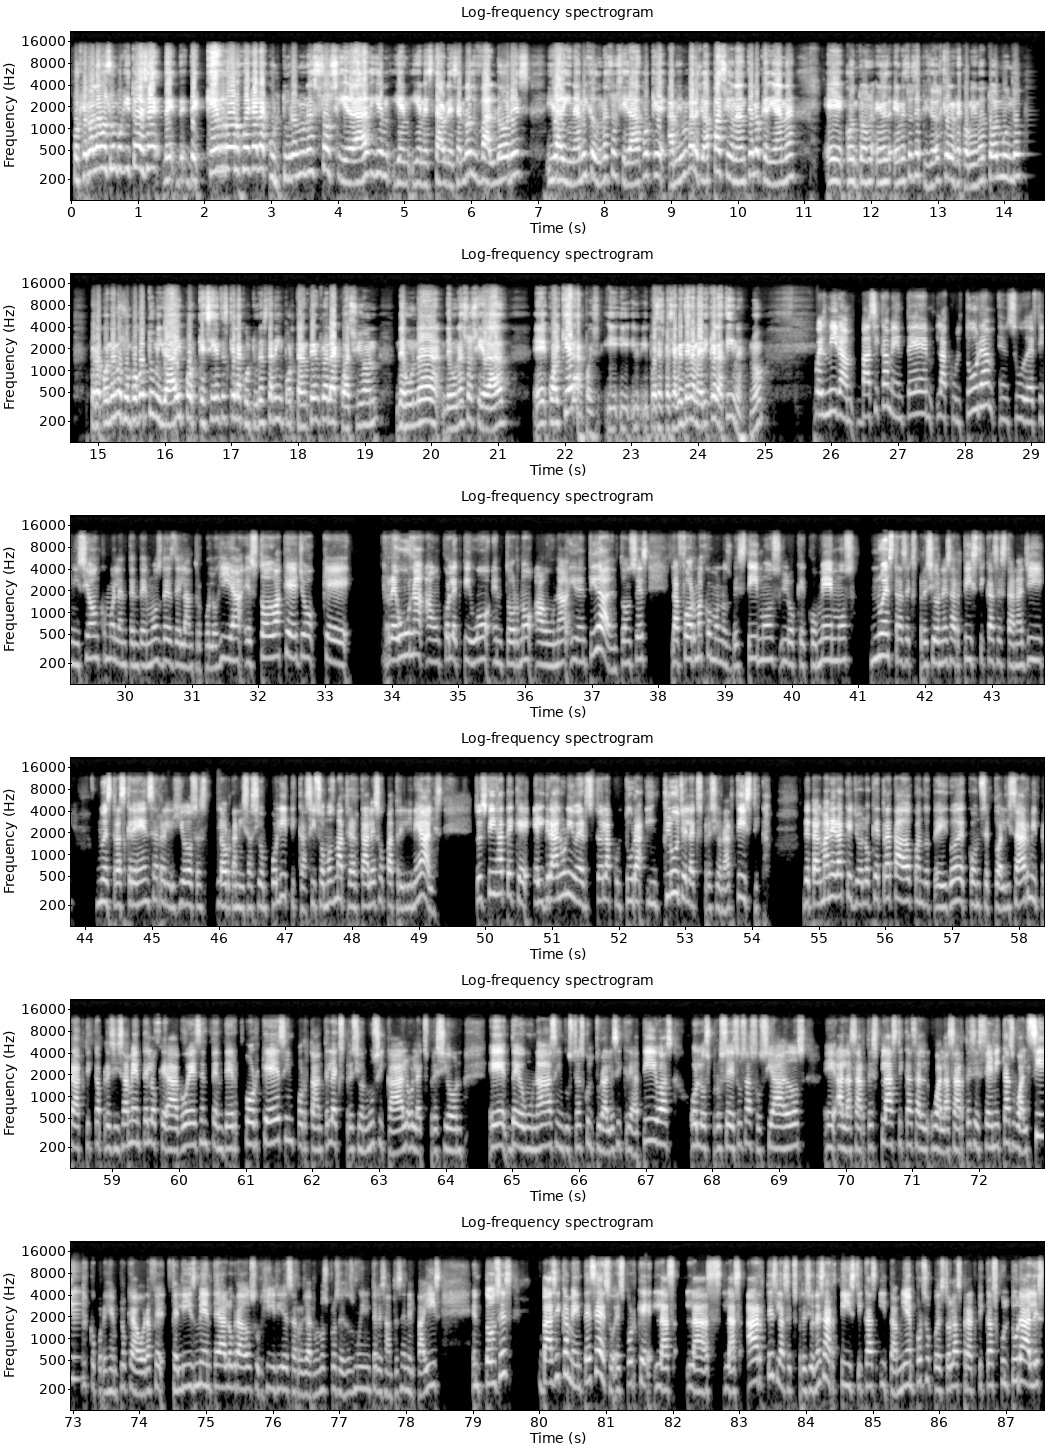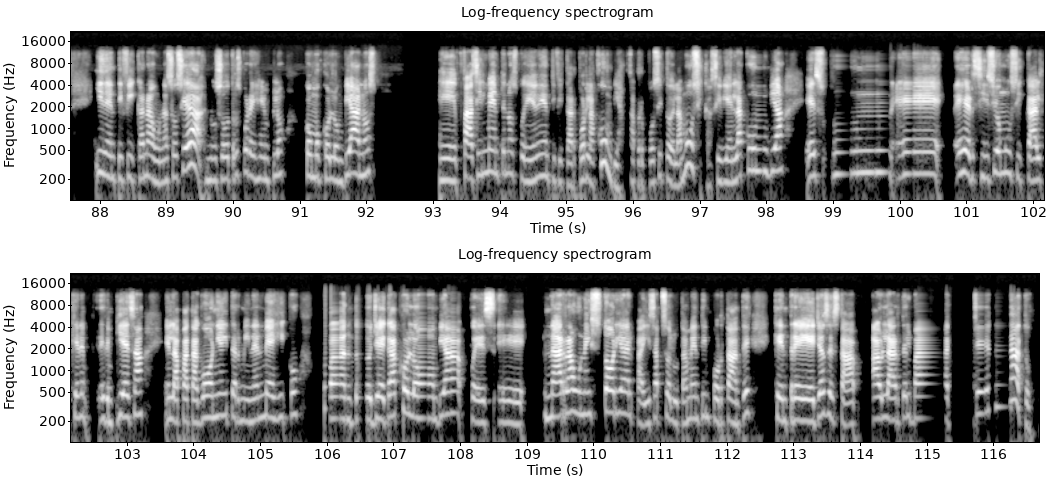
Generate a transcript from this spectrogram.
¿Por qué no hablamos un poquito de, ese, de, qué rol juega la cultura en una sociedad y en, establecer los valores y la dinámica de una sociedad? Porque a mí me pareció apasionante lo que Diana eh, contó en, estos episodios que le recomiendo a todo el mundo. Pero cuéntanos un poco tu mirada y por qué sientes que la cultura es tan importante dentro de la ecuación de una, de una sociedad eh, cualquiera, pues, y, pues especialmente en América Latina, ¿no? Pues mira, básicamente la cultura en su definición, como la entendemos desde la antropología, es todo aquello que reúna a un colectivo en torno a una identidad. Entonces, la forma como nos vestimos, lo que comemos, nuestras expresiones artísticas están allí, nuestras creencias religiosas, la organización política, si somos matriarcales o patrilineales. Entonces, fíjate que el gran universo de la cultura incluye la expresión artística. De tal manera que yo lo que he tratado cuando te digo de conceptualizar mi práctica, precisamente lo que hago es entender por qué es importante la expresión musical o la expresión eh, de unas industrias culturales y creativas o los procesos asociados eh, a las artes plásticas o a las artes escénicas o al circo, por ejemplo, que ahora felizmente ha logrado surgir y desarrollar unos procesos muy interesantes en el país. Entonces, básicamente es eso, es porque las, las, las artes, las expresiones artísticas y también, por supuesto, las prácticas culturales identifican a una sociedad. Nosotros, por ejemplo, como colombianos, eh, fácilmente nos pueden identificar por la cumbia, a propósito de la música. Si bien la cumbia es un eh, ejercicio musical que empieza en la Patagonia y termina en México, cuando llega a Colombia, pues eh, narra una historia del país absolutamente importante, que entre ellas está hablar del vallenato.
